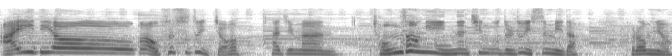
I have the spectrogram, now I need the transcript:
아이디어가 없을 수도 있죠. 하지만 정성이 있는 친구들도 있습니다. 그럼요.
